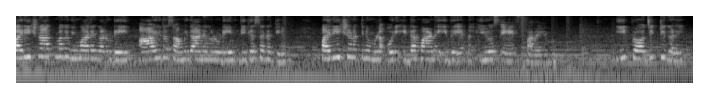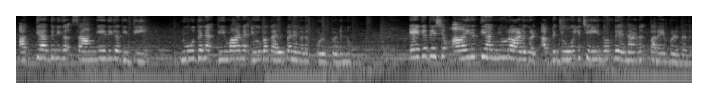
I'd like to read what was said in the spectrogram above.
പരീക്ഷണാത്മക വിമാനങ്ങളുടെയും ആയുധ സംവിധാനങ്ങളുടെയും വികസനത്തിനും പരീക്ഷണത്തിനുമുള്ള ഒരു ഇടമാണ് ഇത് എന്ന് യു എസ് എ എഫ് പറയുന്നു. ഈ പ്രോജക്റ്റുകളിൽ അത്യാധുനിക സാങ്കേതിക വിദ്യയും നൂതന വിമാന രൂപകൽപ്പനകളും ഉൾപ്പെടുന്നു. ഏകദേശം ആയിരത്തി അഞ്ഞൂറ് ആളുകൾ അവിടെ ജോലി ചെയ്യുന്നുണ്ട് എന്നാണ് പറയപ്പെടുന്നത്.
